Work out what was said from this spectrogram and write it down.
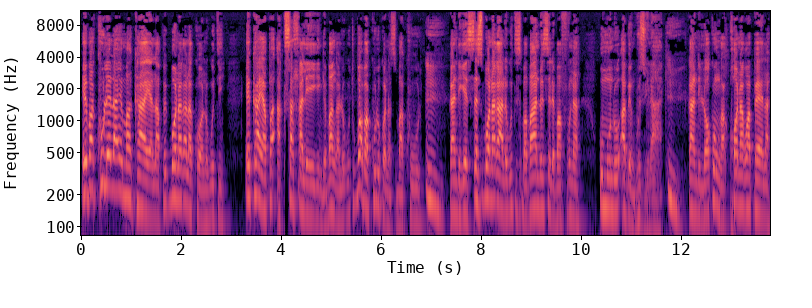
Ebakhulela emakhaya lapho ekubonakala khona ukuthi ekhaya pha akusahlaleki ngebanga lokuthi kuba bakhulu khona sibakhulu. Kanti ke sesibonakala ukuthi sibabantu esele bafuna umuntu abe nguzwi lakhe. Kanti lokho ungakhona kwaphela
